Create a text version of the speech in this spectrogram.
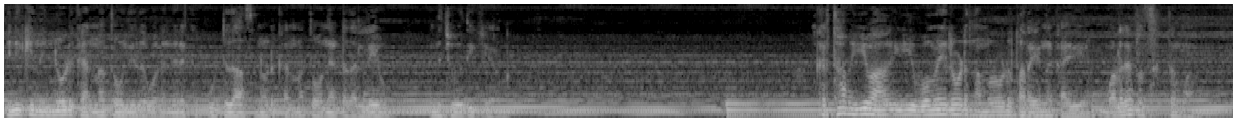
എനിക്ക് നിന്നോട് കരുണ തോന്നിയതുപോലെ നിനക്ക് കൂട്ടുദാസനോട് കരുണ തോന്നേണ്ടതല്ലയോ? എന്ന് ചോദിക്കുകയാണ്. കർത്താവ് ഈ ഈ ഉപമയിലൂടെ നമ്മളോട് പറയുന്ന കാര്യം വളരെ പ്രസക്തമാണ്.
